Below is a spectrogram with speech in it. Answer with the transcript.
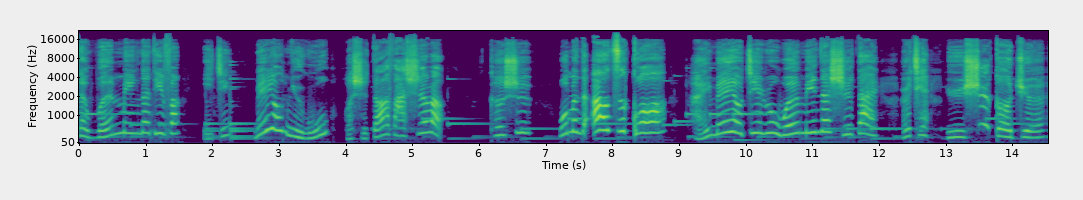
在文明的地方已经没有女巫或是大法师了。可是我们的奥兹国还没有进入文明的时代，而且与世隔绝，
